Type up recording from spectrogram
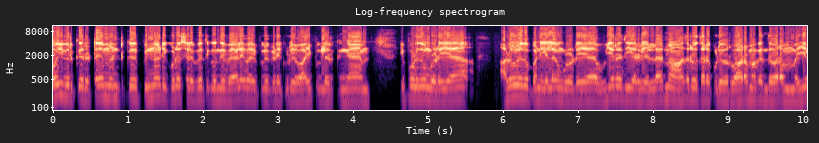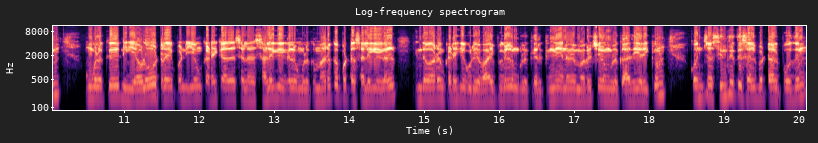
ஓய்விற்கு ரிட்டையர்மெண்ட்டுக்கு பின்னாடி கூட சில பேர்த்துக்கு வந்து வேலை வாய்ப்புகள் கிடைக்கக்கூடிய வாய்ப்புகள் இருக்குங்க. இப்பொழுது உங்களுடைய அலுவலக பணியில் உங்களுடைய உயர் அதிகாரிகள் எல்லாருமே ஆதரவு தரக்கூடிய ஒரு வாரமாக இந்த வாரம் அமையும். உங்களுக்கு நீங்கள் எவ்வளோ ட்ரை பண்ணியும் கிடைக்காத சில சலுகைகள் உங்களுக்கு மறுக்கப்பட்ட சலுகைகள் இந்த வாரம் கிடைக்கக்கூடிய வாய்ப்புகள் உங்களுக்கு இருக்குங்க. எனவே மகிழ்ச்சிகள் உங்களுக்கு அதிகரிக்கும். கொஞ்சம் சிந்தித்து செயல்பட்டால் போதும்.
